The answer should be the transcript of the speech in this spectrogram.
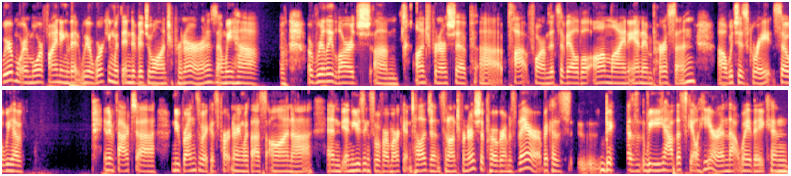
we're more and more finding that we're working with individual entrepreneurs and we have a really large um, entrepreneurship uh, platform that's available online and in person, uh, which is great. So we have and in fact, uh, New Brunswick is partnering with us on uh, and and using some of our market intelligence and entrepreneurship programs there because because we have the scale here, and that way they can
